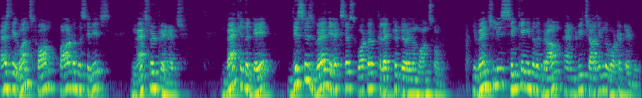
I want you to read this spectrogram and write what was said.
as they once formed part of the city's natural drainage. Back in the day, this is where the excess water collected during the monsoon eventually sinking into the ground and recharging the water table.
